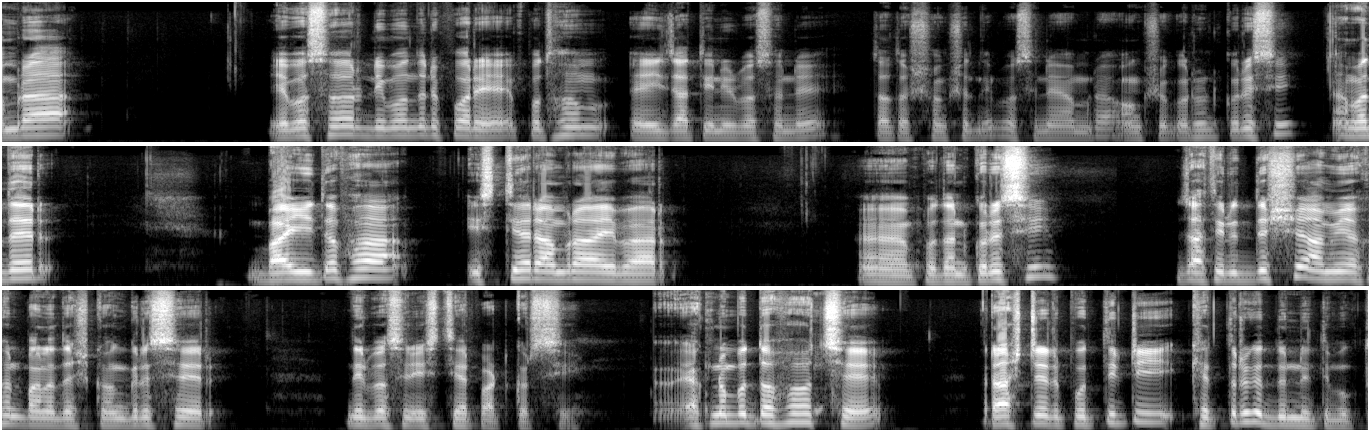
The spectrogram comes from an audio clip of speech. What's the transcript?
আমরা এবছর নিবন্ধনের পরে প্রথম এই জাতীয় নির্বাচনে, তথা সংসদ নির্বাচনে আমরা অংশগ্রহণ করেছি। আমাদের বাই দফা ইশতেহার আমরা এবার প্রদান করেছি। জাতির উদ্দেশ্যে আমি এখন বাংলাদেশ কংগ্রেসের নির্বাচনী ইশতেহার পাঠ করছি। এক নম্বর দফা হচ্ছে রাষ্ট্রের প্রতিটি ক্ষেত্রকে দুর্নীতিমুক্ত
